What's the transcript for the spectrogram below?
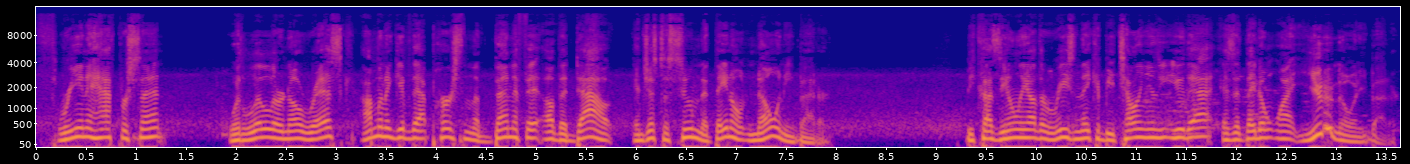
three and a half percent with little or no risk, I'm going to give that person the benefit of the doubt and just assume that they don't know any better because the only other reason they could be telling you that is that they don't want you to know any better.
